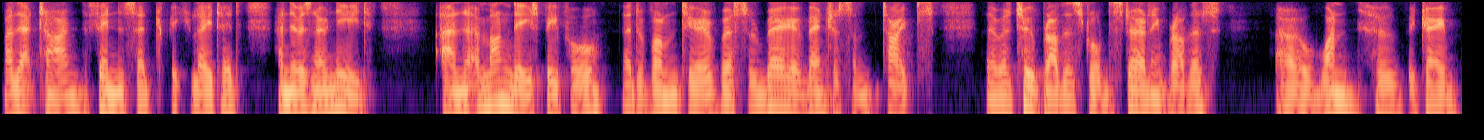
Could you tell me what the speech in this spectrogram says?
by that time, the Finns had capitulated and there was no need. And among these people that had volunteered were some very venturesome types. There were two brothers called the Stirling brothers, uh, one who became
